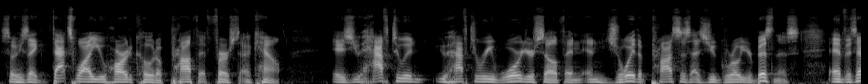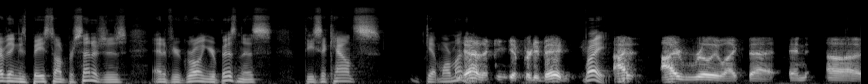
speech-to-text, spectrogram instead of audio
So he's like, that's why you hard code a profit first account. Is you have to you have to reward yourself and enjoy the process as you grow your business. And if it's everything is based on percentages, and if you're growing your business, these accounts get more money. Yeah, that can get pretty big. Right. I I really like that. And uh,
